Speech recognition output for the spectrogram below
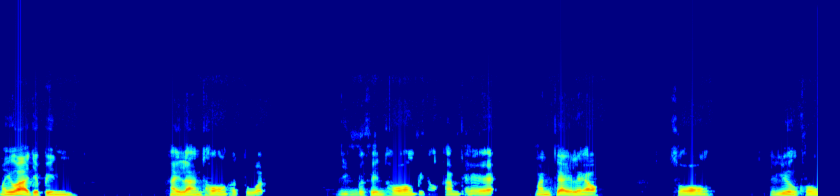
ไม่ว่าจะเป็นให้ร้านทองเขาตรวจ ยิงเปอร์เซ็นต์ทองเป็นทองคำแท้ มั่นใจแล้วสองในเรื่องของ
